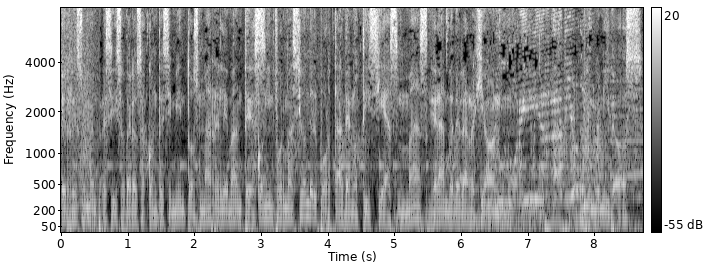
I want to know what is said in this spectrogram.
el resumen preciso de los acontecimientos más relevantes con información del portal de noticias más grande de la región. Mi Morelia Radio. Bienvenidos.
